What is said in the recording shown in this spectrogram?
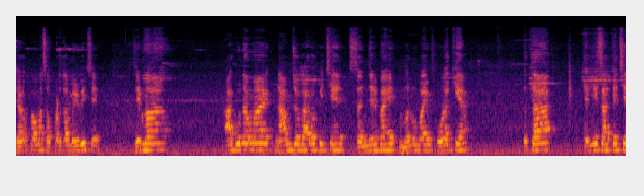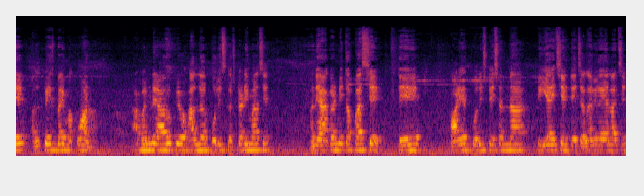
ઝડપવામાં સફળતા મેળવી છે, જેમાં આ ગુનામાં એક નામજોગ આરોપી છે સંજયભાઈ મનુભાઈ ફોળકિયા તથા તેમની સાથે છે અલ્પેશભાઈ મકવાણા. આ બંને આરોપીઓ હાલ પોલીસ કસ્ટડીમાં છે અને આગળની તપાસ છે તે પાળિયાદ પોલીસ સ્ટેશનના પીઆઈ છે તે ચલાવી રહેલા છે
